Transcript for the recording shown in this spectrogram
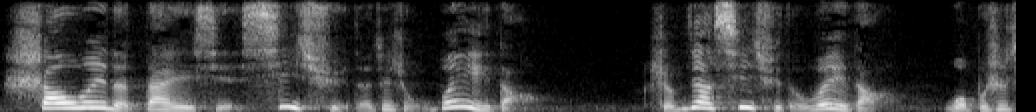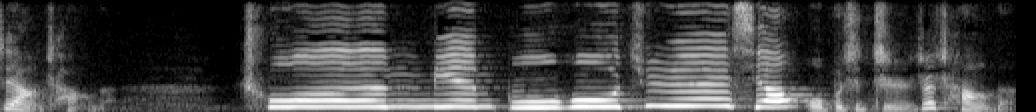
稍微的带一些戏曲的这种味道。什么叫戏曲的味道？我不是这样唱的。春眠不觉晓，我不是直着唱的。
